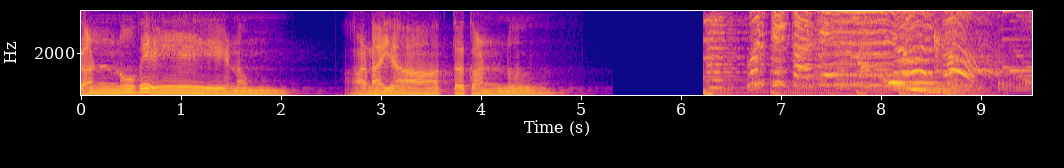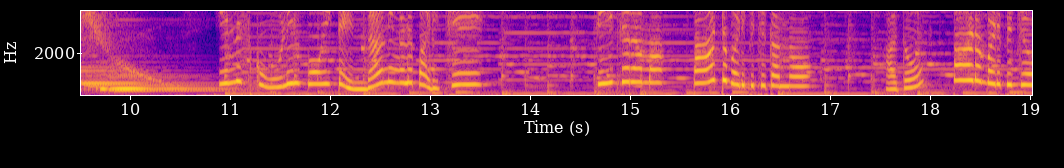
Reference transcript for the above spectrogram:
കണ്ണുവേണം. അണയാത്ത കണ്ണ്. സ്കൂളിൽ പോയിട്ട് എന്താ നിങ്ങൾ പഠിച്ചേ? ടീച്ചർ അമ്മ പാട്ട് പഠിപ്പിച്ചു തന്നോ? അതോ പാഠം പഠിപ്പിച്ചോ?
